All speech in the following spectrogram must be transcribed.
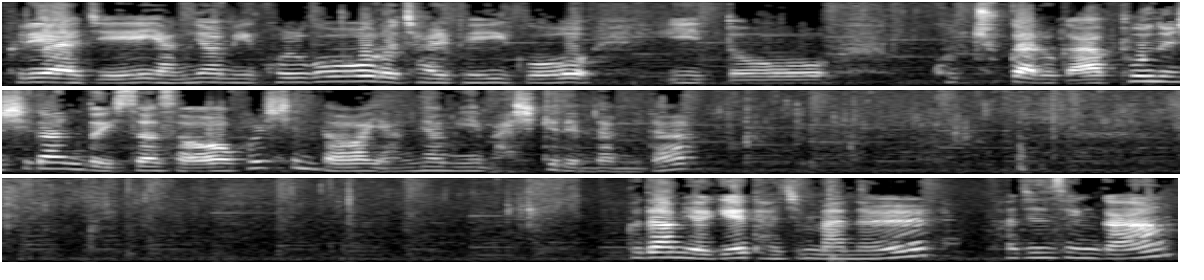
그래야지 양념이 골고루 잘 배이고 이 또 고춧가루가 부는 시간도 있어서 훨씬 더 양념이 맛있게 된답니다. 그 다음 여기에 다진 마늘, 다진 생강,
